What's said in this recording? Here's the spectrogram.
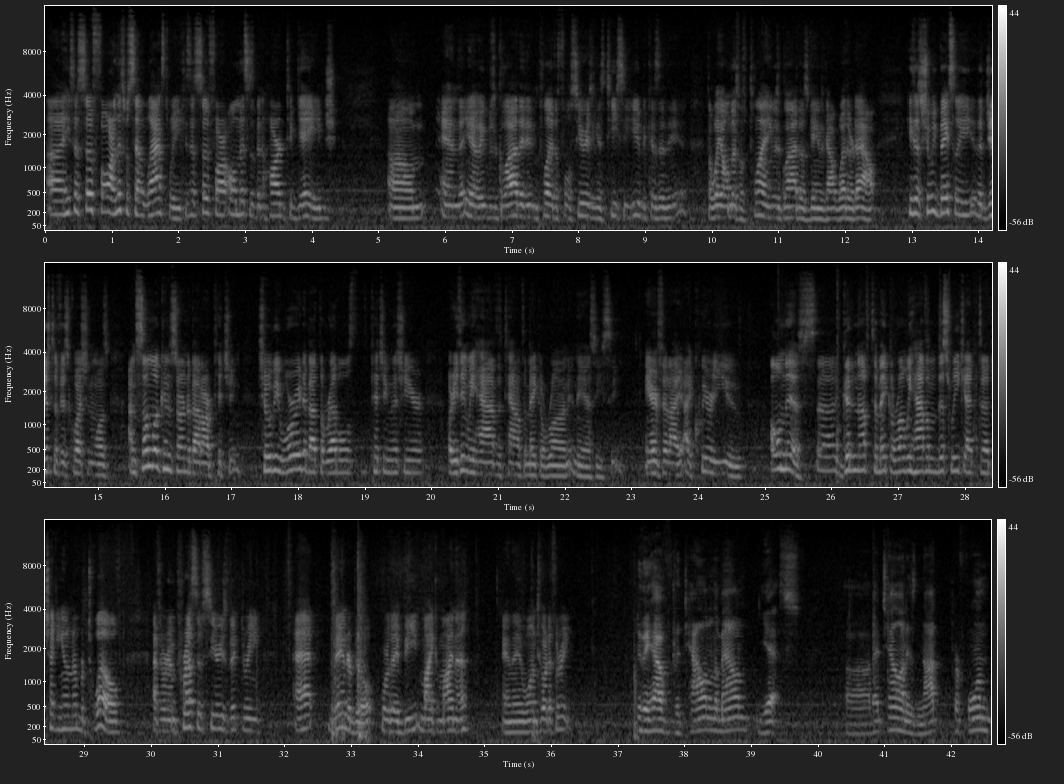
Uh, he says so far, and this was sent last week. He says so far, Ole Miss has been hard to gauge, um, and you know he was glad they didn't play the full series against TCU because of the the way Ole Miss was playing. He was glad those games got weathered out. He says, should we basically the gist of his question was, I'm somewhat concerned about our pitching. Should we be worried about the Rebels pitching this year, or do you think we have the talent to make a run in the SEC? Aaron said, I, I query you. Ole Miss, uh, good enough to make a run. We have them this week at uh, checking out number 12 after an impressive series victory at Vanderbilt, where they beat Mike Minor and they won two out of three. Do they have the talent on the mound? Yes. Uh, that talent has not performed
